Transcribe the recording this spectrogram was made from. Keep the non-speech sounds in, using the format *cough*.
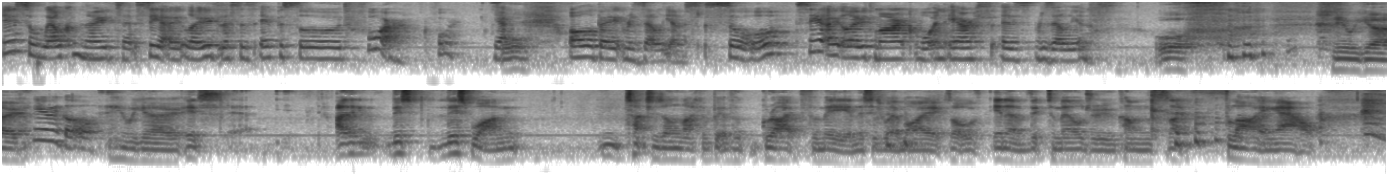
Okay, so welcome now to Say It Out Loud. This is episode four. Four. Yeah. Four. All about resilience. So, say it out loud, Mark. What on earth is resilience? Oh, *laughs* here we go. Here we go. Here we go. It's. I think this this one touches on like a bit of a gripe for me, and this is where my *laughs* sort of inner Victor Meldrew comes like flying out.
